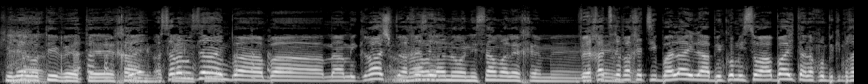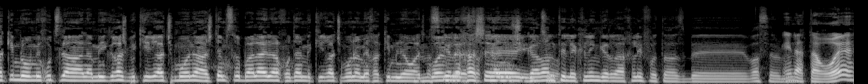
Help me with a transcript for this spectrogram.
קילל אותי ואת אה, חיים. כן, עשה כן, לנו זין ב- ב- מהמגרש, ואחרי אמר זה... לנו, אני שם עליכם... אה, ו-11 כן. וחצי בלילה, במקום לנסוע הביתה, אנחנו מחכים לו מחוץ ל- למגרש בקריית שמונה. 12 בלילה אנחנו עדיין בקריית שמונה, מחכים לאוהד אני כהן. מזכיר לך. שגרמתי לקלינגר להחליף אותו אז בווסרמן. הנה, אתה רואה?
